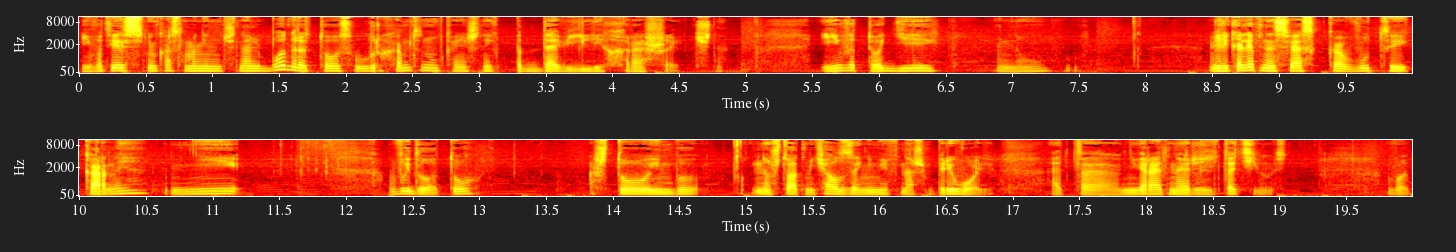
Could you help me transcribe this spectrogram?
И вот если с Ньюкаслом они начинали бодро, то с Вулверхэмптоном, конечно, их поддавили хорошечно. И в итоге, ну, великолепная связка Вуд и Карне не выдала то, что им было, ну, что отмечалось за ними в нашем переводе. Это невероятная результативность. Вот.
